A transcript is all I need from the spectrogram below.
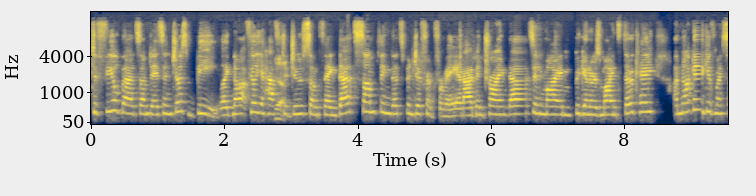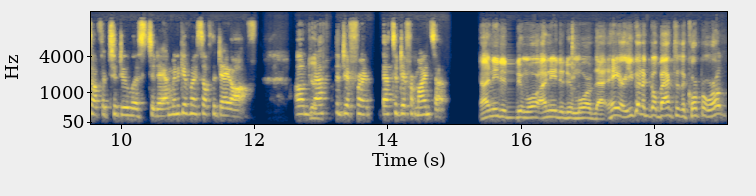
to feel bad some days and just be like not feel you have Yeah. to do something that's something that's been different for me and i've been trying that's in my beginner's mindset okay i'm not going to give myself a to-do list today i'm going to give myself the day off um, Good. that's a different that's a different mindset I need to do more. I need to do more of that. Hey, are you going to go back to the corporate world?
